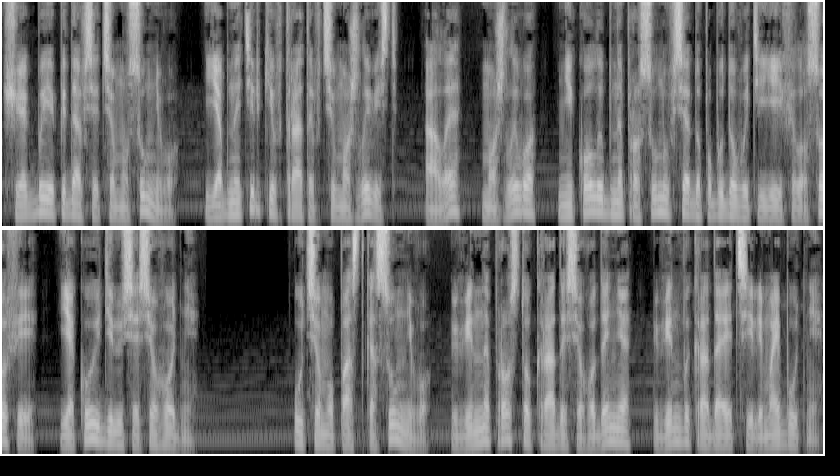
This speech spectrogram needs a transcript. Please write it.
що якби я піддався цьому сумніву, я б не тільки втратив цю можливість, але, можливо, ніколи б не просунувся до побудови тієї філософії, якою ділюся сьогодні. У цьому пастка сумніву, він не просто краде сьогодення, він викрадає цілі майбутні.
